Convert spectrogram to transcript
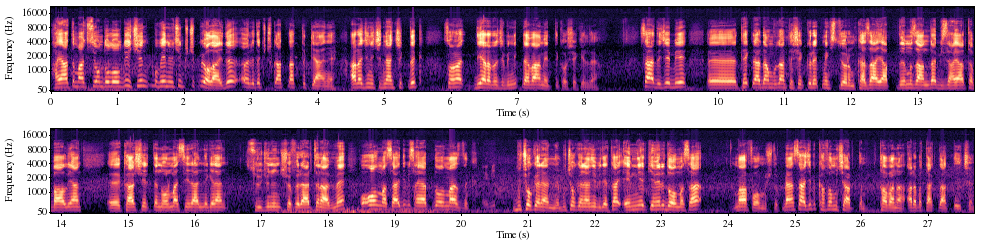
hayatım aksiyon dolu olduğu için bu benim için küçük bir olaydı. Öyle de küçük atlattık yani. Aracın içinden çıktık. Sonra diğer aracı bindik devam ettik o şekilde. Sadece bir e, tekrardan buradan teşekkür etmek istiyorum. Kaza yaptığımız anda bizi hayata bağlayan e, karşı şeritte normal seyir haline gelen sürücünün şoförü Ertan abime. O olmasaydı biz hayatta olmazdık. Bu çok önemli. Bu çok önemli bir detay. Emniyet kemeri de olmasa mahvolmuştuk. Ben sadece bir kafamı çarptım tavana araba takla attığı için.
